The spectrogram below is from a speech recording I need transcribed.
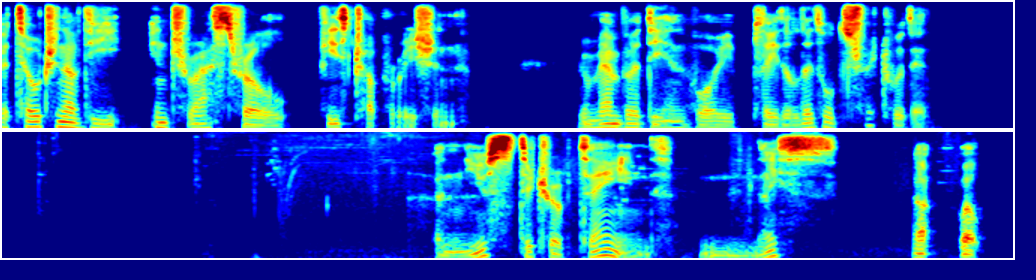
A token of the interastral peace operation. Remember the envoy played a little trick with it. A new sticker obtained. Nice. Ah, well,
